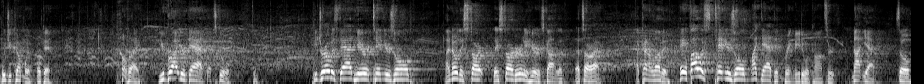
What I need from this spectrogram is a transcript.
Who'd you come with? Okay. All right. You brought your dad. That's cool. He drove his dad here at 10 years old. I know they start they start early here in Scotland. That's all right. I kind of love it. Hey, if I was 10 years old, my dad didn't bring me to a concert. Not yet. So,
